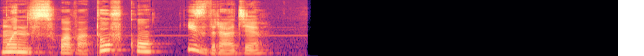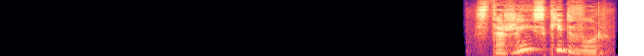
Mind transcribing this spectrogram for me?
Młyn w Sławatówku i Zdradzie. Starzyński dwór.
